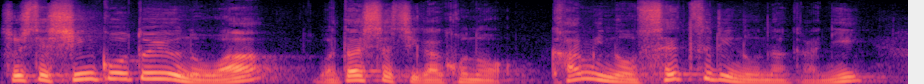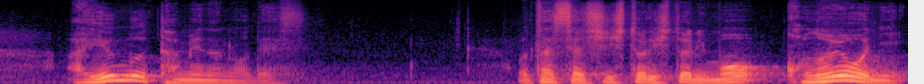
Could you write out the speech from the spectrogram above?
そして信仰というのは私たちがこの神の摂理の中に歩むためなのです。私たち一人一人もこのように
